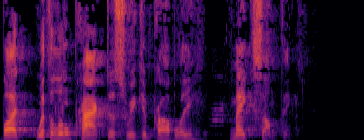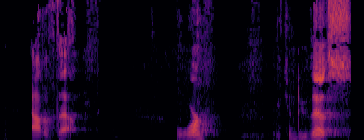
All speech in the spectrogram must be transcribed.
But with a little practice, we could probably make something out of that. Or we can do this.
